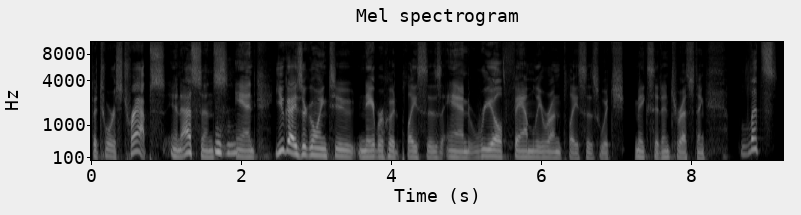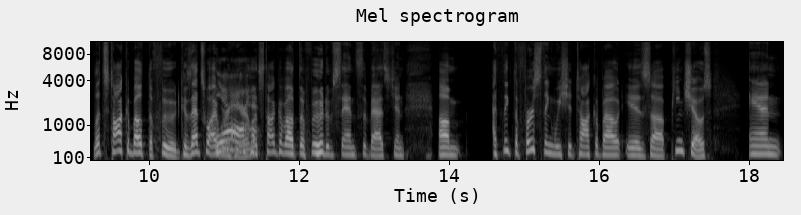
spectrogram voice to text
the tourist traps in essence mm-hmm. and you guys are going to neighborhood places and real family run places which makes it interesting let's let's talk about the food because that's why yeah. we're here let's talk about the food of san sebastian um, i think the first thing we should talk about is uh, pinchos and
